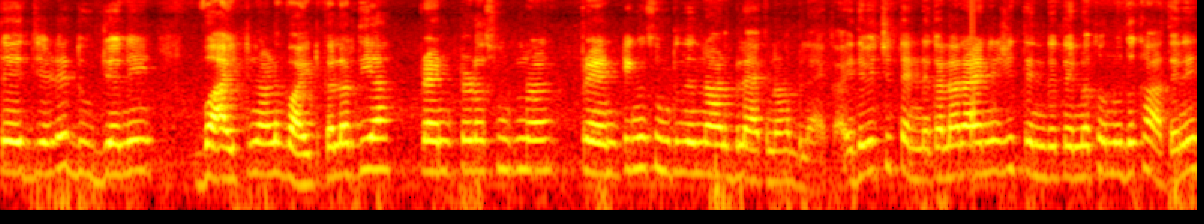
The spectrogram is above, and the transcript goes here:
ਤੇ ਜਿਹੜੇ ਦੂਜੇ ਨੇ ਵਾਈਟ ਨਾਲ ਵਾਈਟ ਕਲਰ ਦੀ ਆ। ਪ੍ਰਿੰਟਡ ਸੂਟ ਨਾਲ, ਪ੍ਰਿੰਟਿੰਗ ਸੂਟ ਦੇ ਨਾਲ ਬਲੈਕ ਨਾਲ ਬਲੈਕ ਆ। ਇਹਦੇ ਵਿੱਚ ਤਿੰਨ ਕਲਰ ਆਏ ਨੇ ਜੀ, ਤਿੰਨ ਦੇ ਤਿੰਨ ਤੁਹਾਨੂੰ ਦਿਖਾਤੇ ਨੇ।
